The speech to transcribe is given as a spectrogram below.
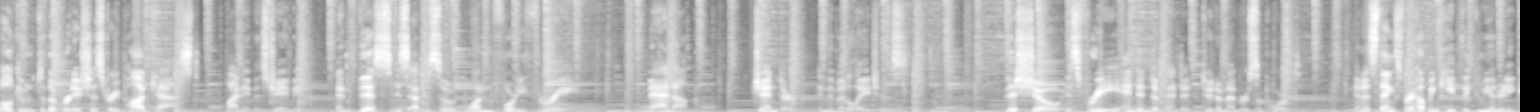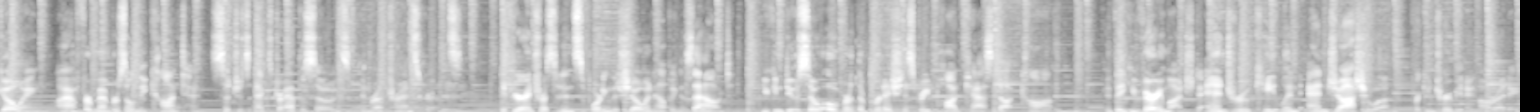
Welcome to the British History Podcast. My name is Jamie, and this is episode 143 Man Up Gender in the Middle Ages. This show is free and independent due to member support. And as thanks for helping keep the community going, I offer members only content, such as extra episodes and rough transcripts. If you're interested in supporting the show and helping us out, you can do so over at thebritishhistorypodcast.com. And thank you very much to Andrew, Caitlin, and Joshua for contributing already.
